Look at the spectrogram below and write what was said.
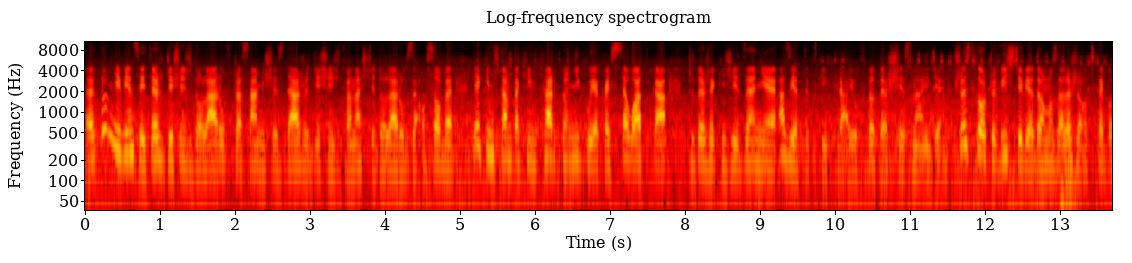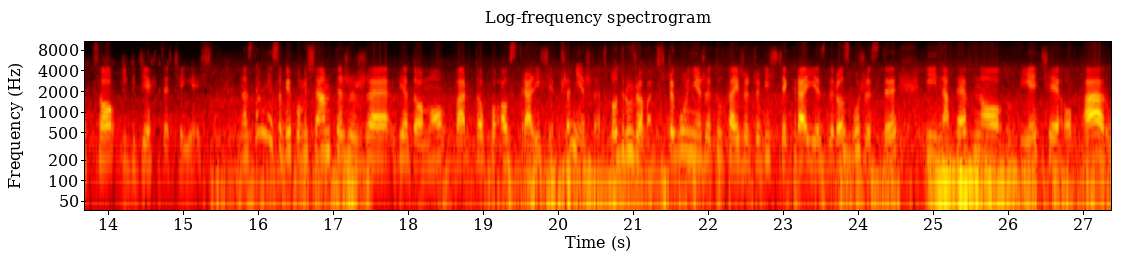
E, To mniej więcej też 10 dolarów, czasami się zdarzy 10-12 dolarów za osobę. W jakimś tam takim kartoniku jakaś sałatka, czy też jakieś jedzenie azjatyckich krajów, to też się znajdzie. Wszystko oczywiście wiadomo zależy od tego, co i gdzie chcecie jeść. Następnie sobie pomyślałam też, że wiadomo, warto po Australii się przemieszczać, podróżować. Szczególnie, że tutaj rzeczywiście kraj jest rozłożysty i na pewno wiecie o paru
